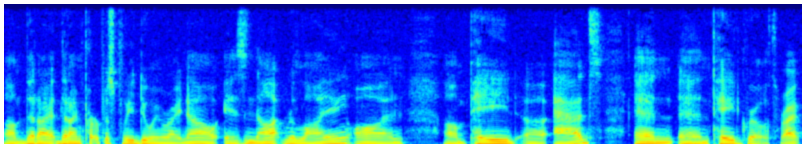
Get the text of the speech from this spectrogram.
um, that I that I'm purposefully doing right now is not relying on um, paid uh, ads and and paid growth, right?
